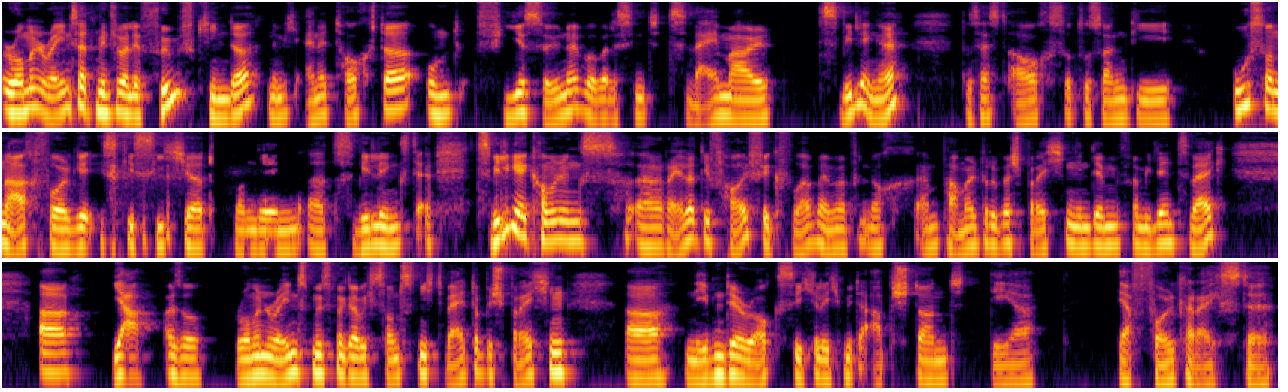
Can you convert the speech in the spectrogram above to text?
Roman Reigns hat mittlerweile fünf Kinder, nämlich eine Tochter und vier Söhne, wobei das sind zweimal Zwillinge. Das heißt auch sozusagen die Uso-Nachfolge ist gesichert von den äh, Zwillings. Zwillinge kommen übrigens äh, relativ häufig vor, wenn wir noch ein paar Mal drüber sprechen in dem Familienzweig. Äh, ja, also Roman Reigns müssen wir, glaube ich, sonst nicht weiter besprechen. Äh, neben The Rock sicherlich mit Abstand der erfolgreichste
